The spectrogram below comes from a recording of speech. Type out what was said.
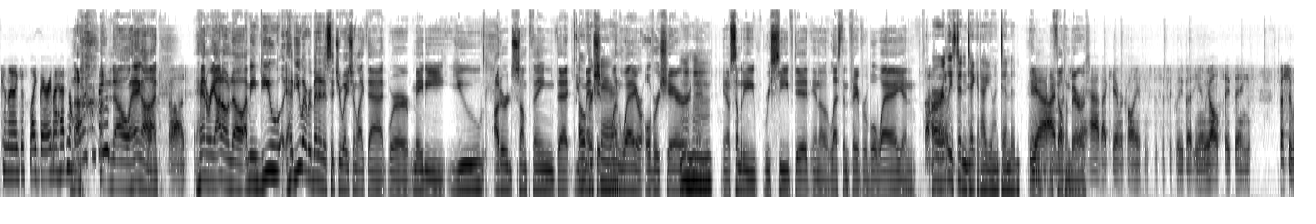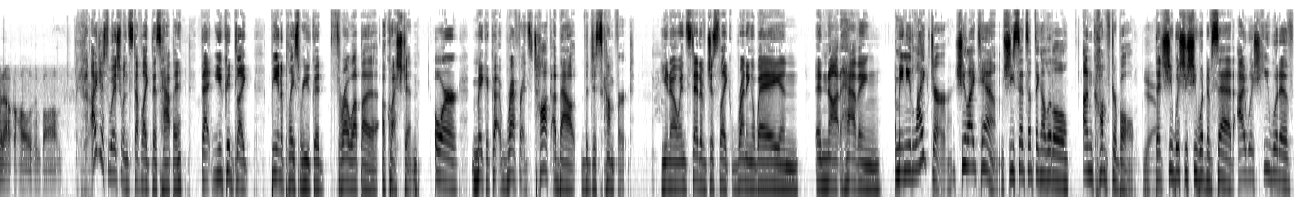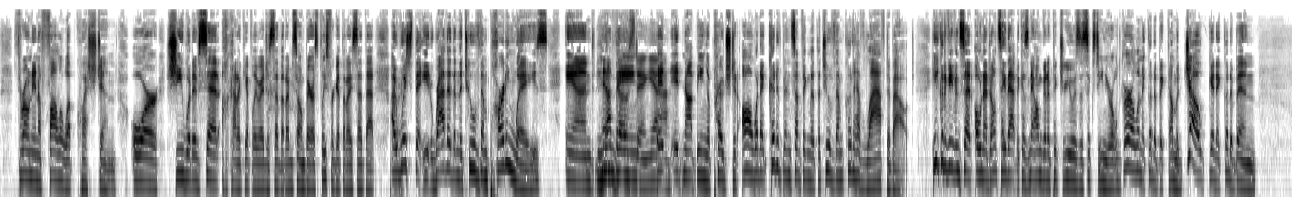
Can I just like bury my head in a hole or something? no hang on God henry i don't know i mean do you have you ever been in a situation like that where maybe you uttered something that you meant it one way or overshared Mhm. and you know somebody received it in a less than favorable way and or at least didn't take it how you intended. yeah, I'm, felt I'm sure embarrassed I have. I can't recall anything specifically, but you know, we all say things, especially when alcohol is involved. I just wish when stuff like this happened that you could like be in a place where you could throw up a, a question or make a reference, talk about the discomfort, you know, instead of just like running away and and not having. I mean, he liked her. She liked him. She said something a little uncomfortable Yeah. that she wishes she wouldn't have said. I wish he would have thrown in a follow up question, or she would have said, "Oh God, I can't believe I just said that. I'm so embarrassed. Please forget that I said that." I wish that rather than the two of them parting ways and Him nothing, ghosting, yeah. it, it not being approached at all, when it could have been something that the two of them could have laughed about. He could have even said, "Oh, now don't say that because now I'm going to picture you as a 16 year old girl," and it could have become a joke, and it could have been.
